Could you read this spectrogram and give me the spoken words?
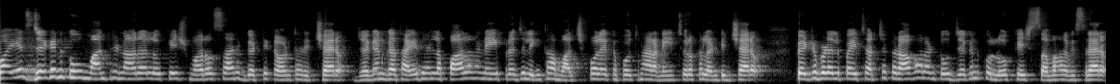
వైఎస్ జగన్కు మంత్రి నారా లోకేష్ మరోసారి గట్టి కౌంటర్ ఇచ్చారు. జగన్ గత ఐదేళ్ళ పాలనని ప్రజలు ఇంకా మర్చిపోలేకపోతున్నారని చురకలంటించారు. పెట్టుబడులపై చర్చకు రావాలంటూ జగన్కు లోకేష్ సవాల్ విసిరారు.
